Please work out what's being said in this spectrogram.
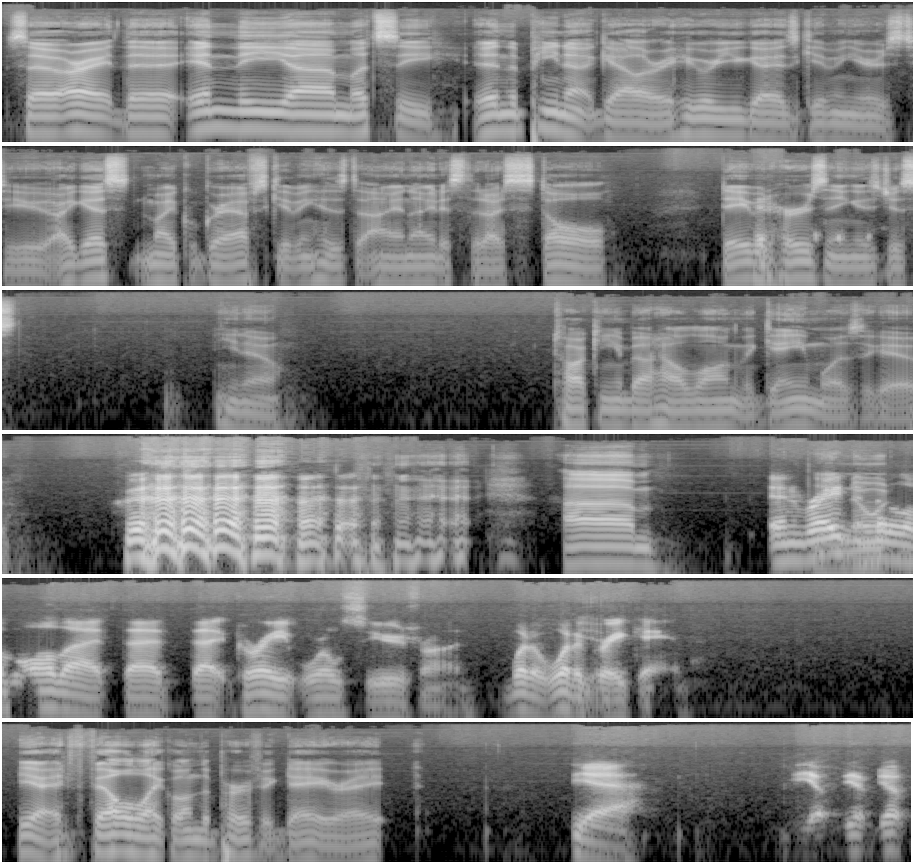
So all right, the in the um let's see in the peanut gallery, who are you guys giving yours to? I guess Michael Graff's giving his to Ioannidis that I stole. David Herzing is just, you know, talking about how long the game was ago. and Um, right in the middle of all that that that great World Series run. What a what a Yeah. great game. yeah, it fell like on the perfect day, right? Yeah. Yep, yep, yep.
